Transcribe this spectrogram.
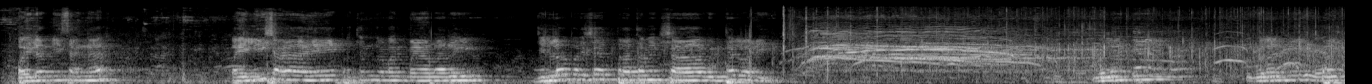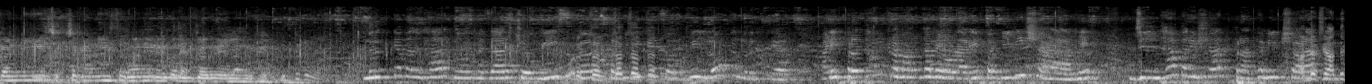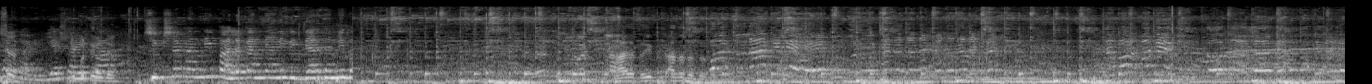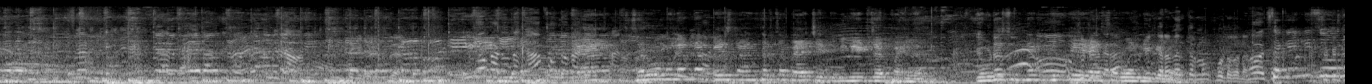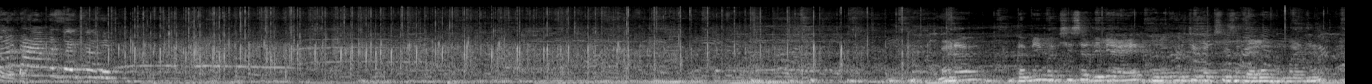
पहिलं मी सांगणार. पहिली शाळा आहे प्रथम क्रमांक मिळवणारी जिल्हा परिषद प्राथमिक शाळा विठ्ठलवाडी. मुलांनी मुलांनी पालकांनी शिक्षकांनी सर्वांनी रंग त्यांच्यावर यायला हरकत नाही. नृत्य मल्हार दोन हजार चोवीस लोकनृत्य. आणि प्रथम क्रमांक मिळवणारी पहिली शाळा आहे जिल्हा परिषद प्राथमिक शाळा. या शाळेच्या शिक्षकांनी पालकांनी आणि विद्यार्थ्यांनी हा सर्व मुलांना बेस्ट डान्सरचा बॅच आहे तुम्ही नीट जर पाहिलं तर. एवढं सुंदर नृत्य या सर्वांनी मग फोटो काढा सगळ्यांनी जोरदार टाळ्या वाजवायचं आहे मॅडम कमी बक्षिसं दिली आहेत खरोखरची बक्षिसं द्यायला थांबायचे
